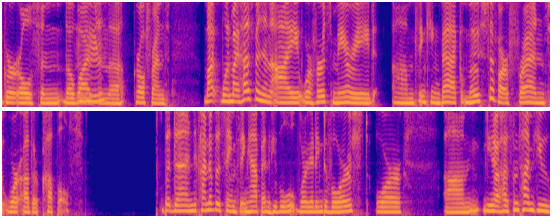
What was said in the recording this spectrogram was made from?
girls and the wives Mm-hmm. and the girlfriends. My, when my husband and I were first married, um, thinking back, most of our friends were other couples. But then, kind of the same thing happened. People were getting divorced, or um, you know how sometimes you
